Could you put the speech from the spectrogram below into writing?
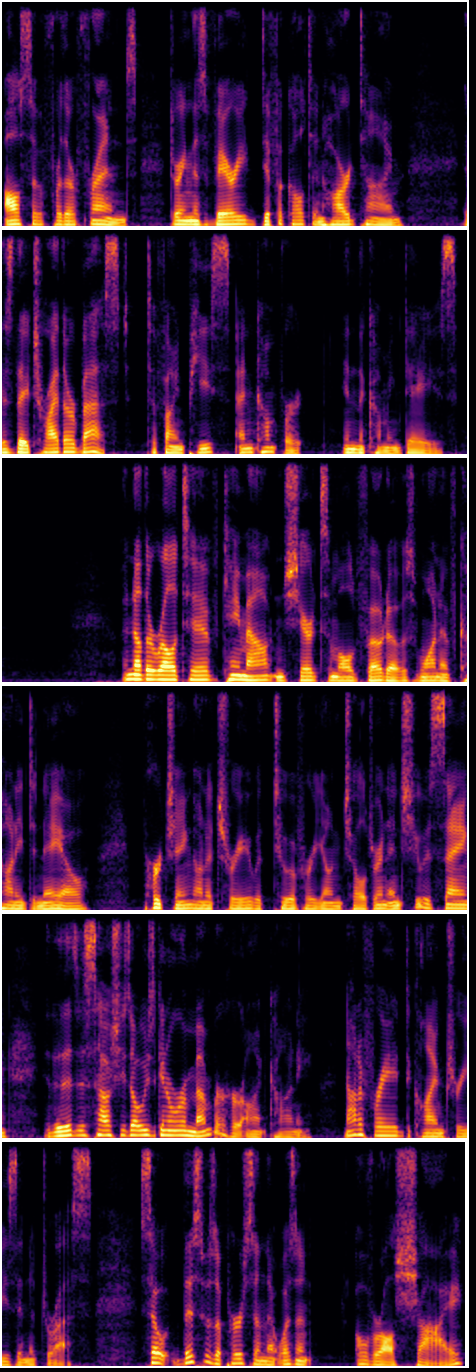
also for their friends during this very difficult and hard time as they try their best to find peace and comfort in the coming days. Another relative came out and shared some old photos, one of Connie DeNeo perching on a tree with two of her young children, and she was saying this is how she's always going to remember her Aunt Connie, not afraid to climb trees in a dress. So, this was a person that wasn't overall shy,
